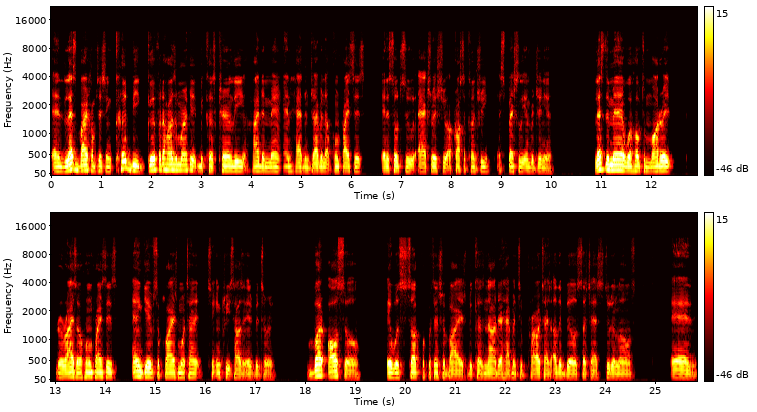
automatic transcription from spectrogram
And less buyer competition could be good for the housing market because currently high demand has been driving up home prices and it's sold to ask ratio across the country, especially in Virginia. Less demand will help to moderate the rise of home prices and give suppliers more time to increase housing inventory. But also, it will suck for potential buyers because now they're having to prioritize other bills such as student loans and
